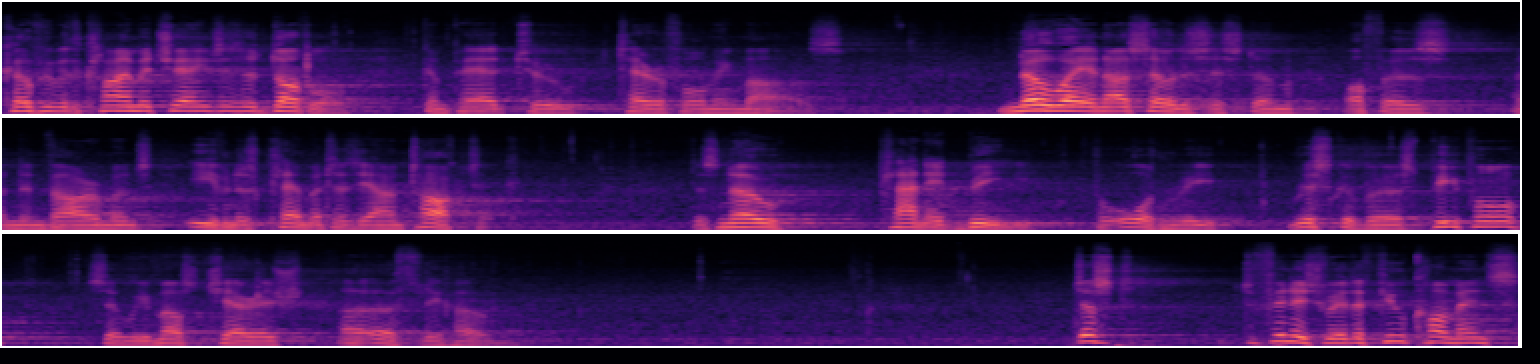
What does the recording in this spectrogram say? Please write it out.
Coping with climate change is a doddle compared to terraforming Mars. No way in our solar system offers an environment even as clement as the Antarctic. There's no planet B for ordinary risk averse people, so we must cherish our earthly home. Just to finish with a few comments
